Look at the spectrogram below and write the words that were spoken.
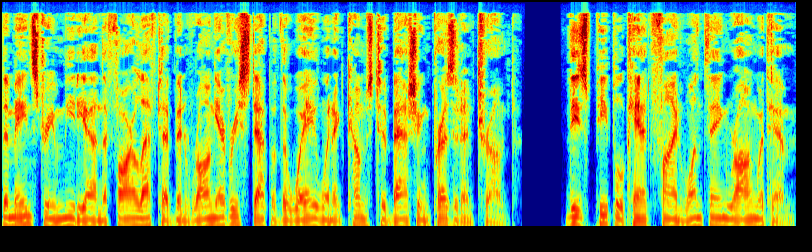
The mainstream media and the far left have been wrong every step of the way when it comes to bashing President Trump. These people can't find one thing wrong with him,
